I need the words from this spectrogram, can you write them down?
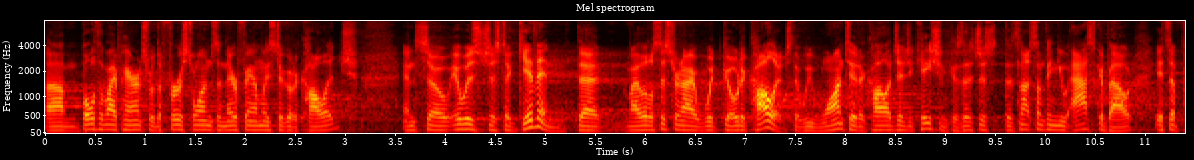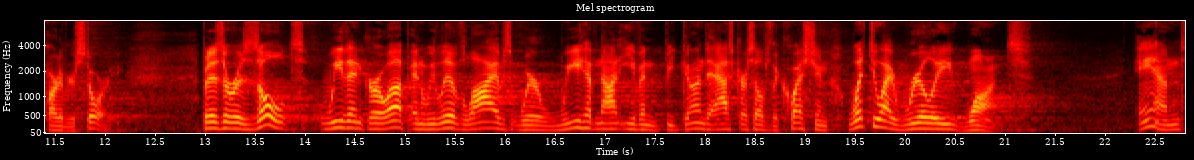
Um, both of my parents were the first ones in their families to go to college. And so it was just a given that my little sister and I would go to college, that we wanted a college education, because that's just that's not something you ask about, it's a part of your story. But as a result, we then grow up and we live lives where we have not even begun to ask ourselves the question what do I really want? And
